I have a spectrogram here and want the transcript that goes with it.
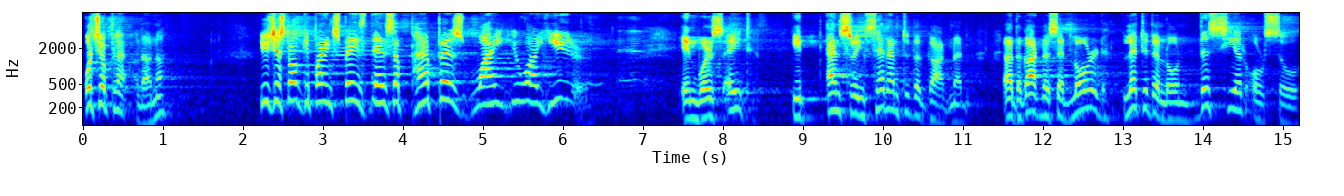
What's your plan? No, no. You're just occupying space. There's a purpose why you are here. In verse 8, he answering said unto the gardener, uh, the gardener said, Lord, let it alone this year also,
